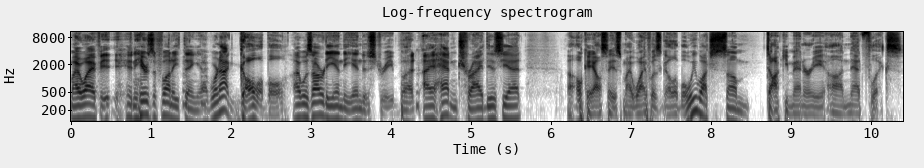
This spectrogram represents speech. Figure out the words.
My wife, and here's the funny thing: uh, we're not gullible. I was already in the industry, but I hadn't tried this yet. Uh, okay, I'll say this: my wife was gullible. We watched some documentary on Netflix,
